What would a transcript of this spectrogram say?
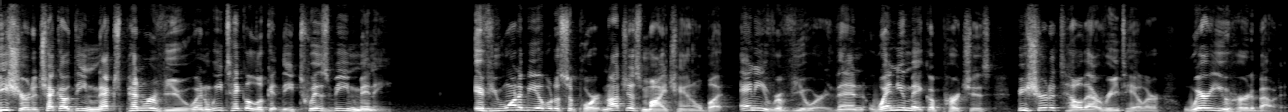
Be sure to check out the next pen review when we take a look at the TWSBI Mini. If you want to be able to support not just my channel, but any reviewer, then when you make a purchase, be sure to tell that retailer where you heard about it.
